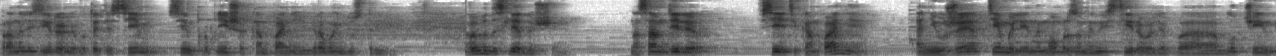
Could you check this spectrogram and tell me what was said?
проанализировали вот эти 7, 7 крупнейших компаний игровой индустрии? Выводы следующие. На самом деле все эти компании, они уже тем или иным образом инвестировали в э, блокчейн,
